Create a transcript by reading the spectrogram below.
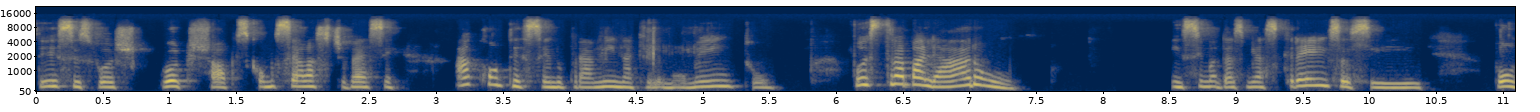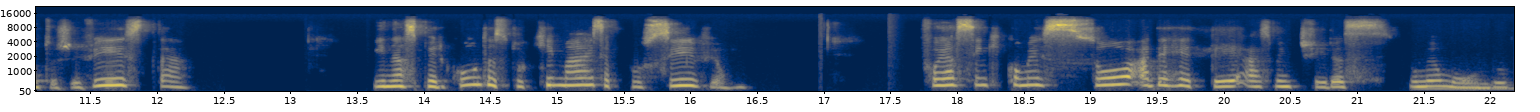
desses workshops, como se elas estivessem acontecendo para mim naquele momento, pois trabalharam em cima das minhas crenças e pontos de vista, e nas perguntas do que mais é possível, foi assim que começou a derreter as mentiras no meu mundo.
